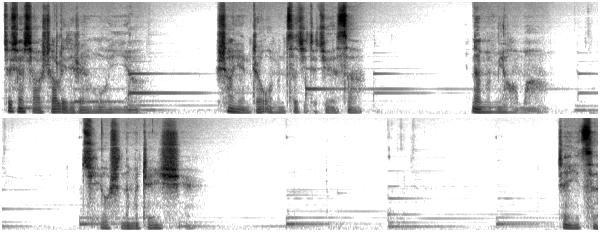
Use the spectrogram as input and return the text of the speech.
就像小说里的人物一样，上演着我们自己的角色，那么渺茫，却又是那么真实。这一次，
